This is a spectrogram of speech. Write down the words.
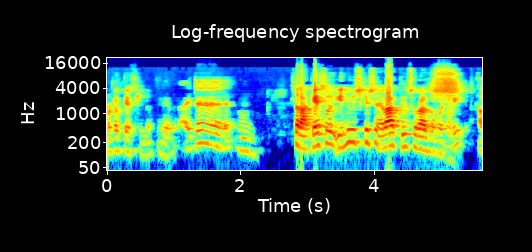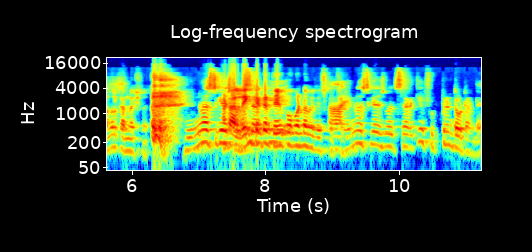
మర్డర్ కేసులో లేదు. అయితే సార్ ఆ కేసులో ఇన్వెస్టిగేషన్ ఎలా తీసుకురాకపోతే అందులో కన్వెక్షన్ ఇన్వెస్టిగేషన్ లింక్ ఎక్కడ తీసుకొచ్చారు? ఇన్వెస్టిగేషన్ వచ్చేసరికి ఫుట్ ప్రింట్ ఒకటి అండి.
